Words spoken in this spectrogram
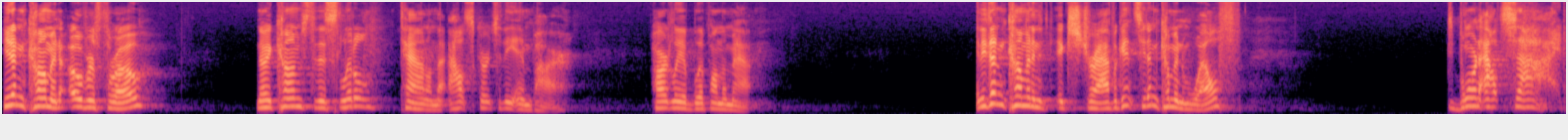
he doesn't come and overthrow. No, he comes to this little town on the outskirts of the empire, hardly a blip on the map. And he doesn't come in extravagance, he doesn't come in wealth. He's born outside.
